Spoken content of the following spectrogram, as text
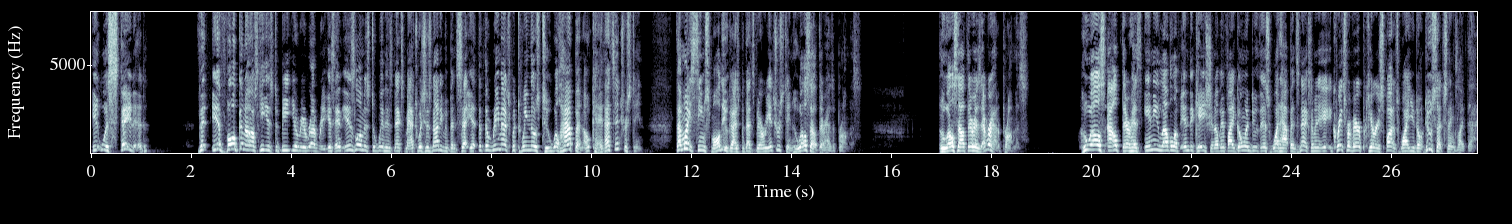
it was stated that if Volkanovski is to beat Yair Rodriguez and Islam is to win his next match, which has not even been set yet, that the rematch between those two will happen. Okay, that's interesting. That might seem small to you guys, but that's very interesting. Who else out there has a promise? Who else out there has ever had a promise? Who else out there has any level of indication of if I go and do this, what happens next? I mean, it, creates for a very precarious spot. It's why you don't do such things like that.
